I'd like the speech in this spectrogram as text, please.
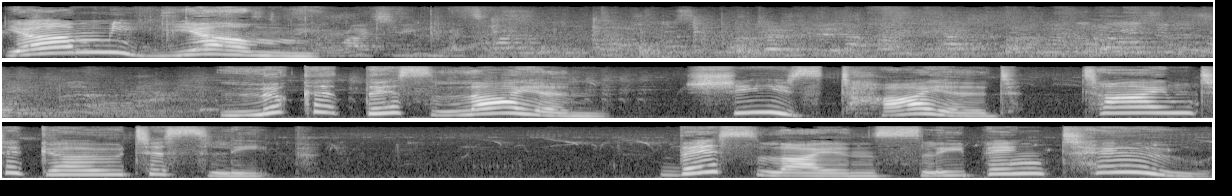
Yum, yum. Look at this lion. She's tired. Time to go to sleep. This lion's sleeping too.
